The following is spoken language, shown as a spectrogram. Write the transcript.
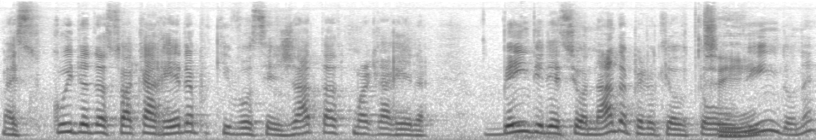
Mas cuida da sua carreira, porque você já está com uma carreira bem direcionada, pelo que eu estou ouvindo, né?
